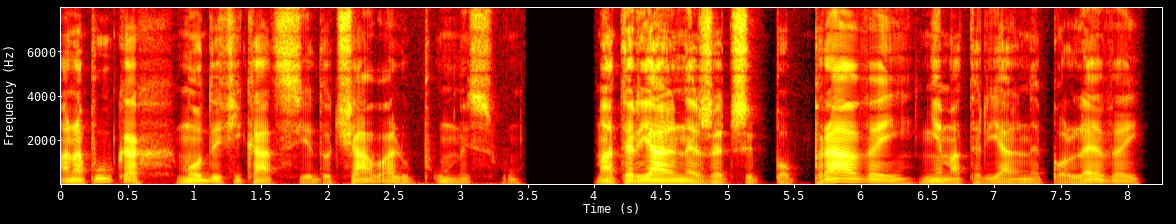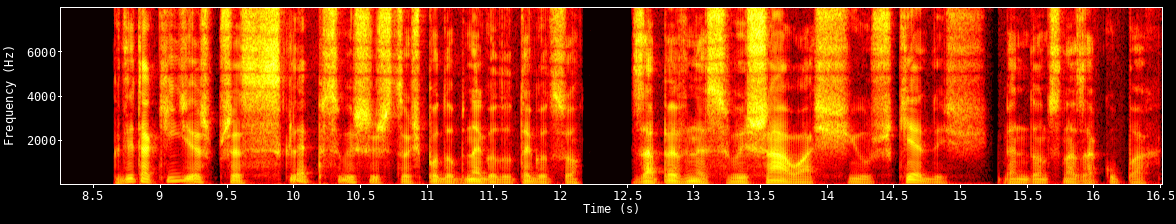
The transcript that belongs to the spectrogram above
a na półkach modyfikacje do ciała lub umysłu. Materialne rzeczy po prawej, niematerialne po lewej. Gdy tak idziesz przez sklep, słyszysz coś podobnego do tego, co zapewne słyszałaś już kiedyś, będąc na zakupach.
